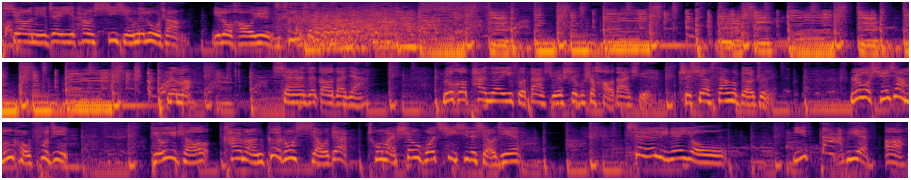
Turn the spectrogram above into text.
希望你这一趟西行的路上一路好运。那么，香香再告诉大家，如何判断一所大学是不是好大学，只需要三个标准。如果学校门口附近有一条开满各种小店、充满生活气息的小街，校园里边有一大片啊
